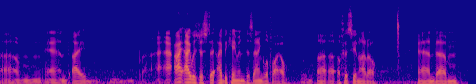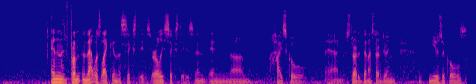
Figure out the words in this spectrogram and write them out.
um, and I, I, I was just uh, I became this Anglophile uh, uh, aficionado, and. Um, and from and that was like in the 60s early 60s in, in um, high school and started then i started doing musicals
